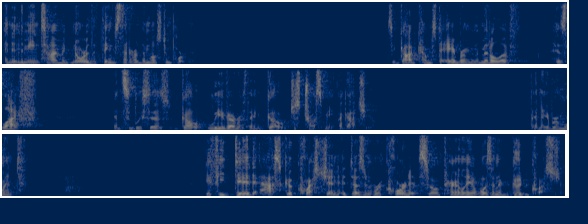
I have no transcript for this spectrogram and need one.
And in the meantime, ignore the things that are the most important. See, God comes to Abram in the middle of his life and simply says, Go, leave everything, go, just trust me, I got you. Then Abram went. If he did ask a question, it doesn't record it, so apparently it wasn't a good question.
